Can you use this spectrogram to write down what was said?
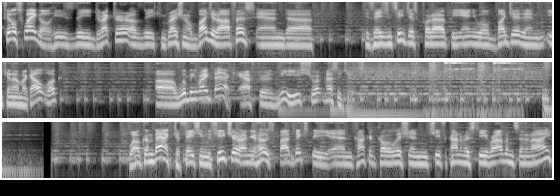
Phil Swagel. He's the director of the Congressional Budget Office, and uh, his agency just put out the annual budget and economic outlook. Uh, we'll be right back after these short messages. Welcome back to Facing the Future. I'm your host, Bob Bixby, and Concord Coalition Chief Economist Steve Robinson and I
